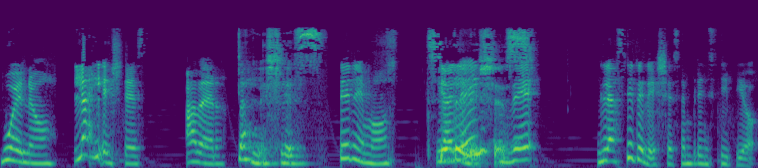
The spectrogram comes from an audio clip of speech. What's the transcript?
Bueno, las leyes. A ver, Las leyes. tenemos Siete la ley leyes. de las siete leyes en principio.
